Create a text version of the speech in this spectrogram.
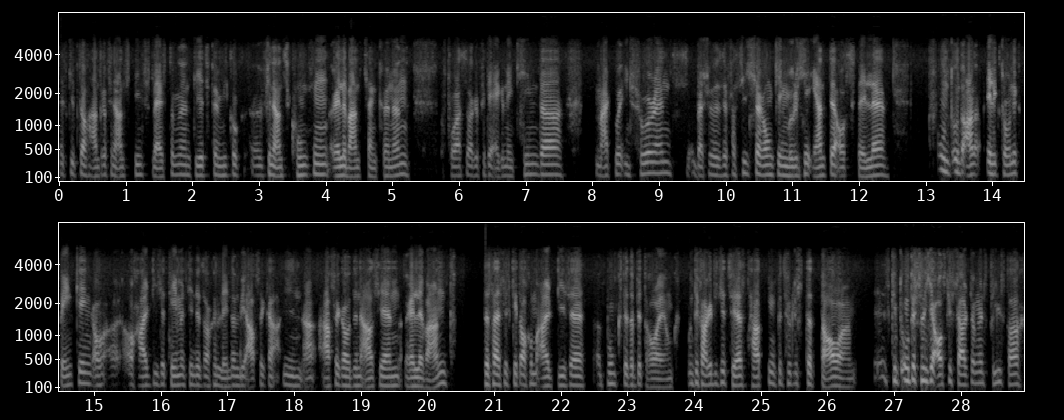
es gibt auch andere Finanzdienstleistungen, die jetzt für Mikrofinanzkunden relevant sein können. Vorsorge für die eigenen Kinder, Microinsurance, beispielsweise Versicherung gegen mögliche Ernteausfälle und, und Electronic Banking, auch, auch all diese Themen sind jetzt auch in Ländern wie Afrika, in Afrika oder in Asien relevant. Das heißt, es geht auch um all diese Punkte der Betreuung. Und die Frage, die Sie zuerst hatten bezüglich der Dauer. Es gibt unterschiedliche Ausgestaltungen. Vielfach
